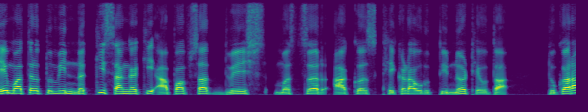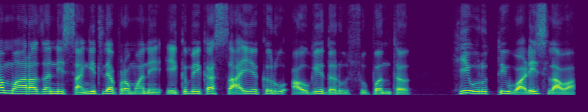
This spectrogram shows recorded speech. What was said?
हे मात्र तुम्ही नक्की सांगा की आपापसात द्वेष मत्सर आकस खेकडावृत्ती न ठेवता तुकाराम महाराजांनी सांगितल्याप्रमाणे एकमेका सहाय्य करू अवघे धरू सुपंथ ही वृत्ती वाढीस लावा.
